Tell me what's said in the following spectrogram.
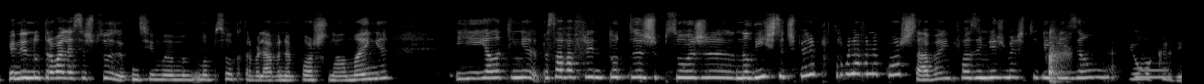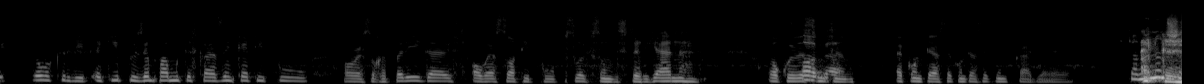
dependendo do trabalho dessas pessoas. Eu conheci uma, uma pessoa que trabalhava na Porsche na Alemanha e ela tinha, passava à frente de todas as pessoas eh, na lista de espera porque trabalhava na Porsche, sabem? Fazem mesmo esta divisão. Eu acredito, eu acredito. Aqui, por exemplo, há muitas casas em que é tipo, ou é só raparigas, ou é só tipo pessoas que são vegetarianas ou coisa assim. Okay. Acontece, acontece aqui um bocado. É, é. Mas não te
